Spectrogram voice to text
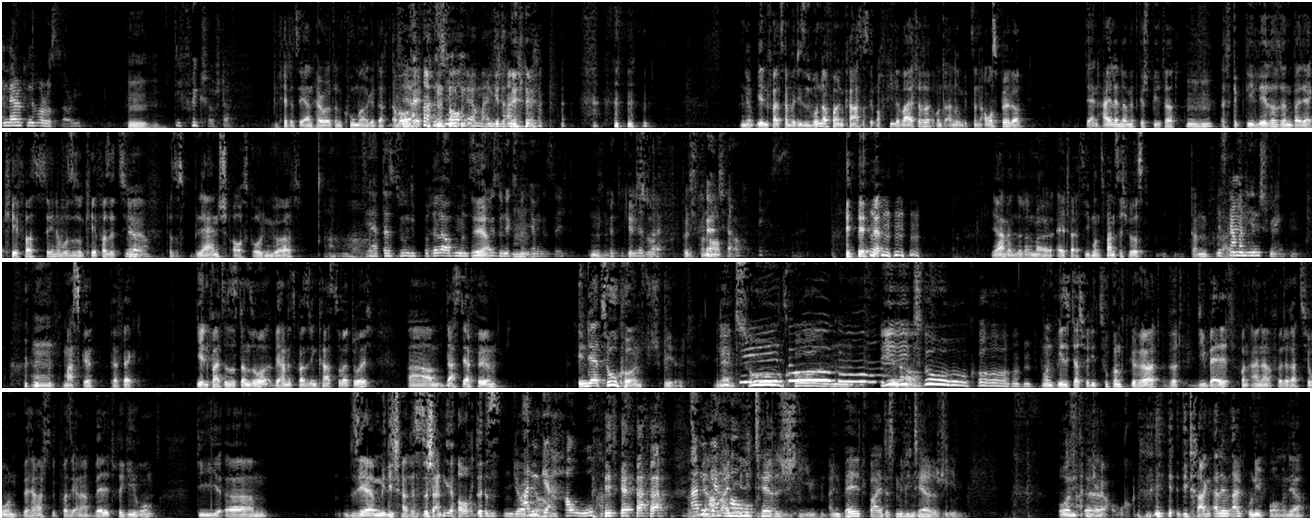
American Horror Story. Die Freakshow-Staffel. Ich hätte jetzt eher an Harold und Kuma gedacht, aber okay. Ja, das war auch eher mein Gedanke. Ja, jedenfalls haben wir diesen wundervollen Cast. Es gibt noch viele weitere. Unter anderem gibt es einen Ausbilder, der in Highlander mitgespielt hat. Es gibt die Lehrerin bei der Käfer-Szene, wo sie so einen Käfer sitzt hier. Ja, ja. Das ist Blanche aus Golden Girls. Sie hat da so eine Brille auf und man sieht Ja. sowieso nichts von ihrem Gesicht. Das könnte Ja, die jeder so sein. völlig das könnte ja auch ich sein. Ja, wenn du dann mal älter als 27 wirst. Dann Das vielleicht. kann man hinschminken. Maske, perfekt. Jedenfalls ist es dann so, wir haben jetzt quasi den Cast soweit durch, ähm, dass der Film in der Zukunft spielt. In der, die Zukunft. Die Genau. Zukunft. und wie sich das für die Zukunft gehört, wird die Welt von einer Föderation beherrscht. Es gibt quasi eine Art Weltregierung, die ähm, sehr militaristisch angehaucht ist. Ja, wir haben, Angehaucht. also wir haben ein angehaucht. Militärregime. Ein weltweites Militärregime. Und äh, Angehaucht. die tragen alle halt Uniformen, ja.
